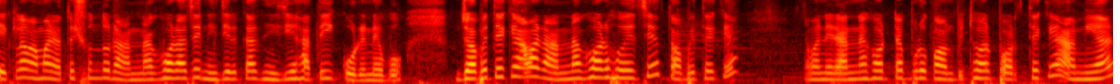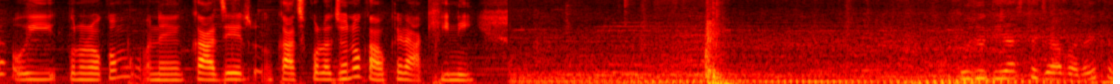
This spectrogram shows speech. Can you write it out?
দেখলাম আমার এত সুন্দর রান্নাঘর আছে, নিজের কাজ নিজে হাতেই করে নেব। যবে থেকে আমার রান্নাঘর হয়েছে, তবে থেকে মানে রান্নাঘরটা পুরো কমপ্লিট হওয়ার পর থেকে আমি আর ওই কোনো রকম মানে কাজের, কাজ করার জন্য কাউকে রাখিনি। পুজো দিয়ে আসতে যাবা, তাই তো?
